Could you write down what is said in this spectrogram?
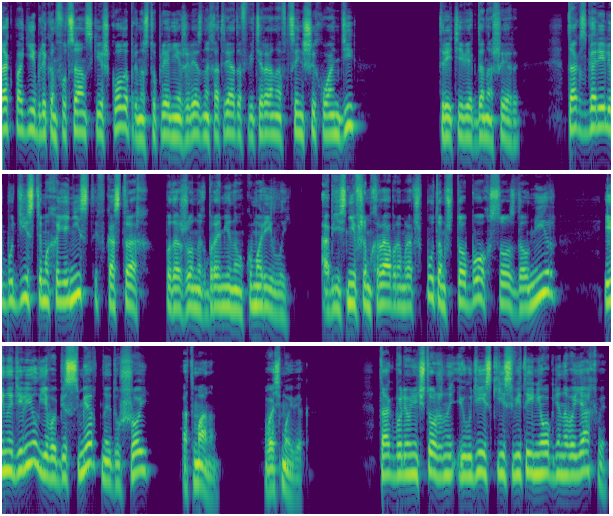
Так погибли конфуцианские школы при наступлении железных отрядов ветеранов Циньши-Хуанди, третий век до нашей эры. Так сгорели буддисты-махаянисты в кострах, подожженных брамином Кумариллой, объяснившим храбрым Раджпутам, что Бог создал мир и наделил его бессмертной душой атманом. Восьмой век. Так были уничтожены иудейские святыни огненного Яхве,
